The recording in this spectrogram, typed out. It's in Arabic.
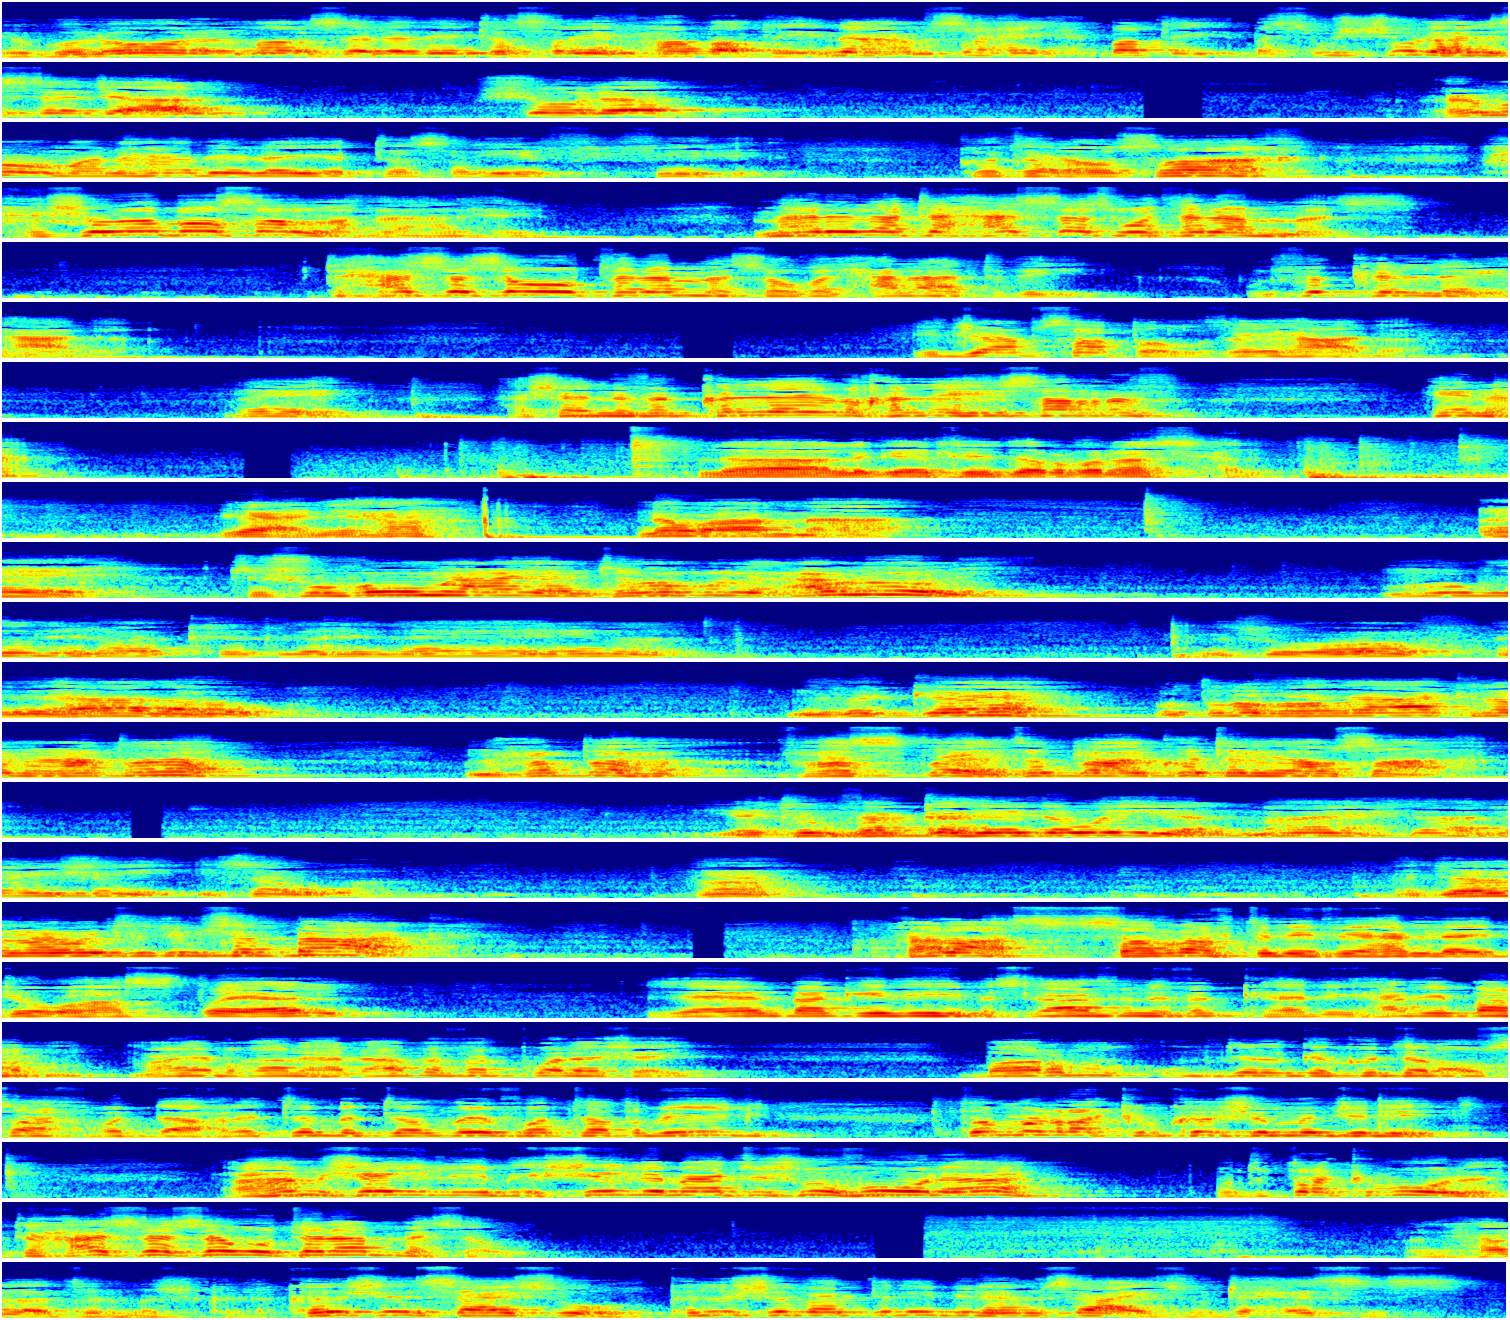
يقولون المغسلة ذي تصريفها بطيء. نعم صحيح بطيء. بس وشو له الاستعجال؟ وشو له؟ عموما هذه لي التصريف فيه كتل أوساخ شنو بوصل له الحين؟ ما لا تحسس وتلمس. تحسسوا وتلمسوا في الحالات ذي. ونفك اللي هذا. يجاب سطل زي هذا. إيه عشان نفك اللي ونخليه يصرف هنا. لا لقيت لي درب اسهل يعني ها نوعا ما. إيه تشوفوا معي أنتم؟ عاونوني مو بذا يفكك له هنا إيه هنا. نشوف. إيه هذا هو. نفكه وطرف هذاك نمعطه ونحطه في هالسطيل تطلع الكتل الأوساخ. يتم فكه يدويا ما يحتاج أي شيء يسوى. ها. أجل ناوي تجي مسباك خلاص صرفت لي في هلا جوا هالسطيل. زين باقي ذي بس لازم نفك هذه. هذه برم ما يبغى لها لا مفك ولا شيء. برم وبنلقى كتل أوساخ بالداخل. يتم التنظيف والتطبيق ثم نركب كل شيء من جديد. أهم شيء اللي الشيء اللي ما تشوفونه وأنتم تركبونه تحسسوا وتلمسوا. انحلت المشكلة. كل شيء نسايسوه كل شيء في الدنيا بينها مسايس وتحسس.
